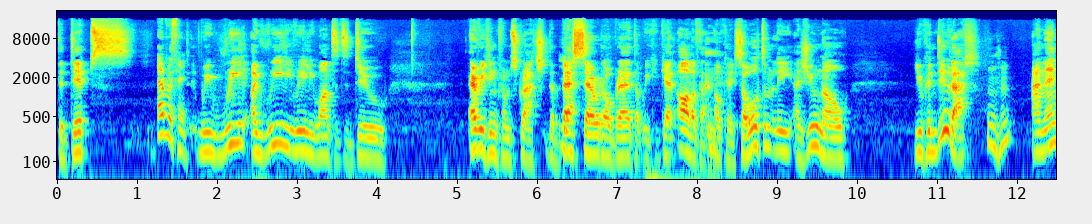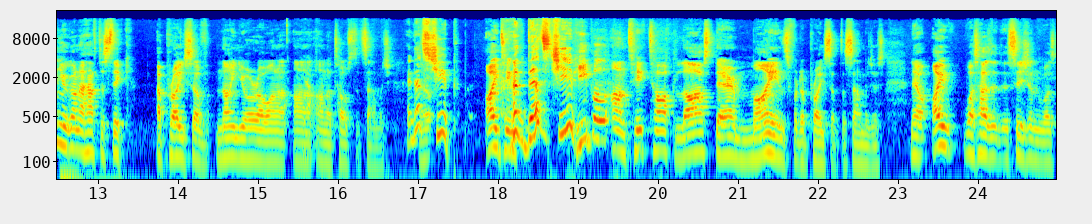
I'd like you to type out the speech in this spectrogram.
the dips Everything. we really I really really wanted to do everything from scratch the best sourdough bread that we could get all of that okay so ultimately as you know you can do that Mm-hmm. and then you're going to have to stick a price of 9 euro on a, on, a, on a toasted sandwich And that's Now, cheap. I think that's cheap. people on TikTok lost their minds for the price of the sandwiches. Now, I was had a decision was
